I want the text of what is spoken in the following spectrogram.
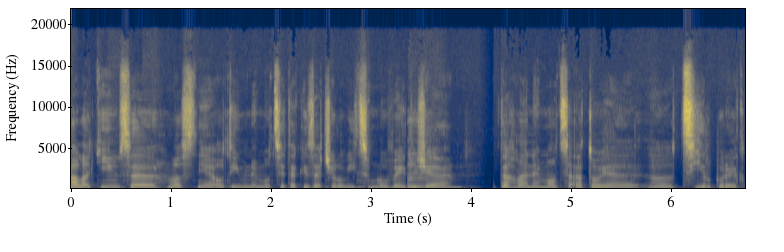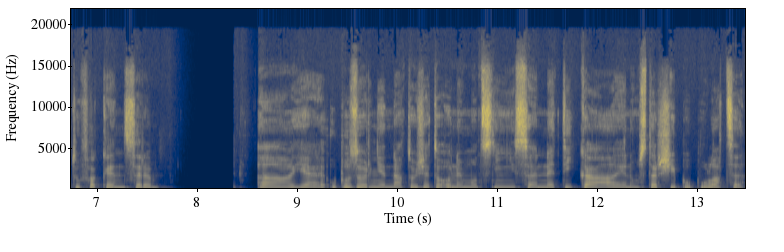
Ale tím se vlastně o té nemoci taky začalo víc mluvit, hmm. že tahle nemoc, a to je uh, cíl projektu Fuck Cancer, je upozornit na to, že to onemocnění se netýká jenom starší populace,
